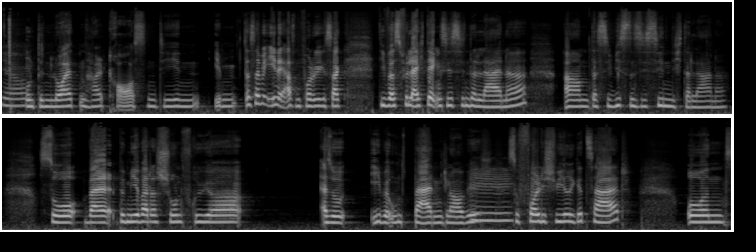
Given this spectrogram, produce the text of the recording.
Ja. und den Leuten halt draußen, die eben, das habe ich eh in der ersten Folge gesagt, die was vielleicht denken, sie sind alleine, ähm, dass sie wissen, sie sind nicht alleine. So, weil bei mir war das schon früher, also bei uns beiden, glaube ich, so voll die schwierige Zeit. Und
